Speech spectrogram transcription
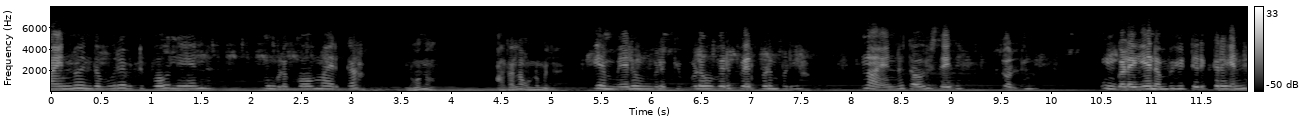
நான் இன்னும் இந்த ஊரை விட்டு போகலையேன்னு உங்களுக்கு கோபமா இருக்கா? நோனோ அதெல்லாம் ஒண்ணுமில்ல. என் மேல உங்களுக்கு இவ்வளவு வெறுப்பு ஏற்படும்படியா நான் என்ன தவறு செய்தேன்? சொல்லுங்க. உங்களையே நம்பிக்கிட்டு இருக்கிற என்ன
